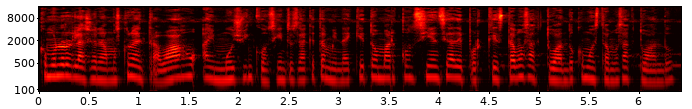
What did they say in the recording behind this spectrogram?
cómo nos relacionamos con el trabajo, hay mucho inconsciente, o sea que también hay que tomar conciencia de por qué estamos actuando como estamos actuando,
